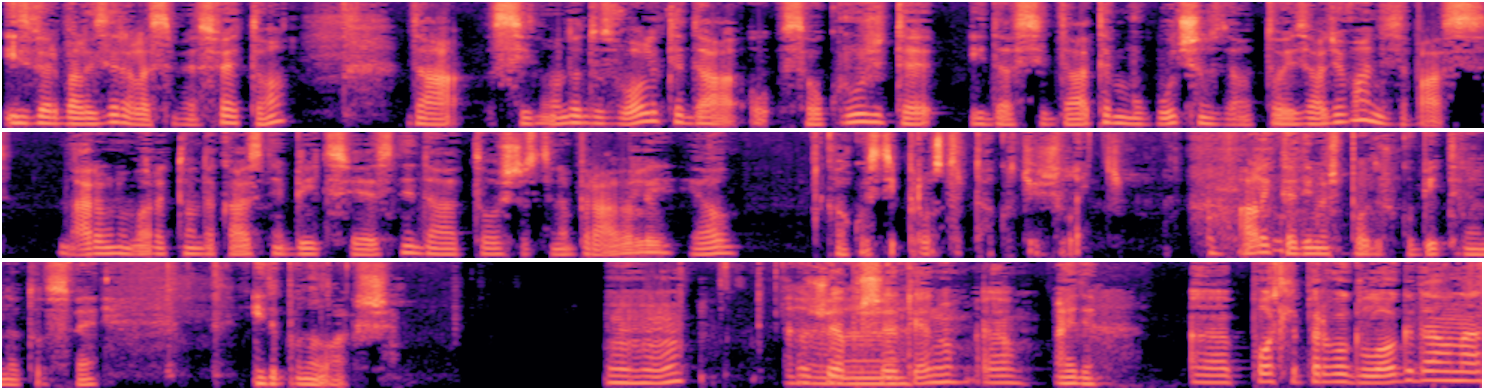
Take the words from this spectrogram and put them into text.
izverbalizirala sam sve to, da si onda dozvolite da se okružite i da si date mogućnost da to izađe van za vas. Naravno morate onda kasnije biti svjesni da to što ste napravili, jel, kako si prostor, tako ćeš leći. Ali kad imaš podršku obitelji, onda to sve ide puno lakše. Mhm. Hoću ja jednu? Evo. Ajde. E, poslije prvog lockdowna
